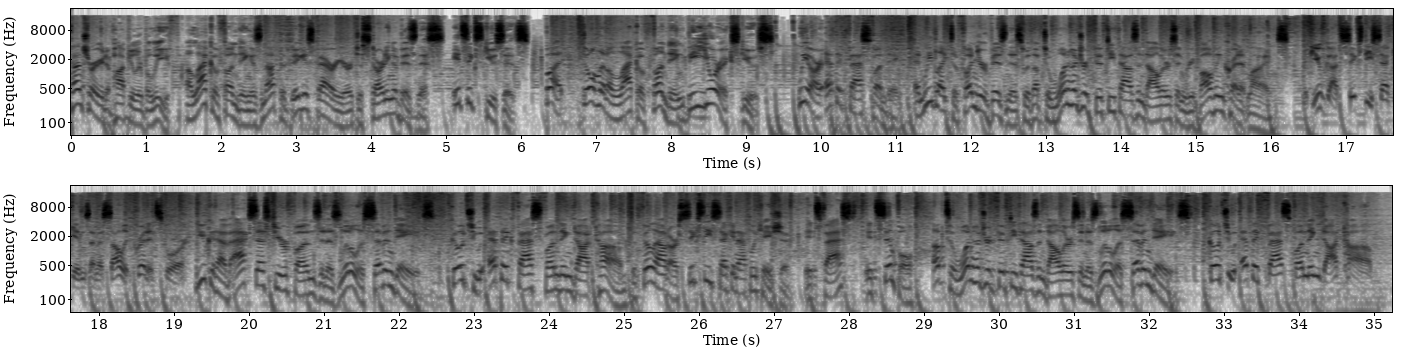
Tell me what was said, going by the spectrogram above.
Contrary to popular belief, a lack of funding is not the biggest barrier to starting a business. It's excuses. But don't let a lack of funding be your excuse. We are Epic Fast Funding, and we'd like to fund your business with up to $150,000 in revolving credit lines. If you've got 60 seconds and a solid credit score, you could have access to your funds in as little as seven days. Go to epicfastfunding.com to fill out our 60 second application. It's fast, it's simple, up to $150,000 in as little as seven days. Go to epicfastfunding.com.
